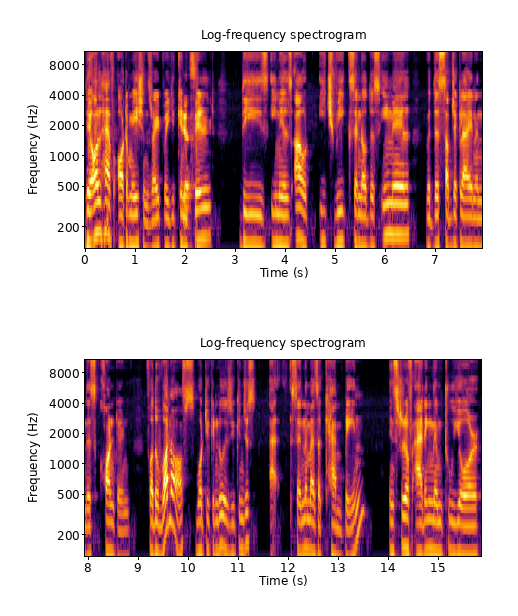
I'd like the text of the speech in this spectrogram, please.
they all have automations, right? Where you can yes. build these emails out each week, send out this email with this subject line and this content. For the one offs, what you can do is you can just send them as a campaign instead of adding them to your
